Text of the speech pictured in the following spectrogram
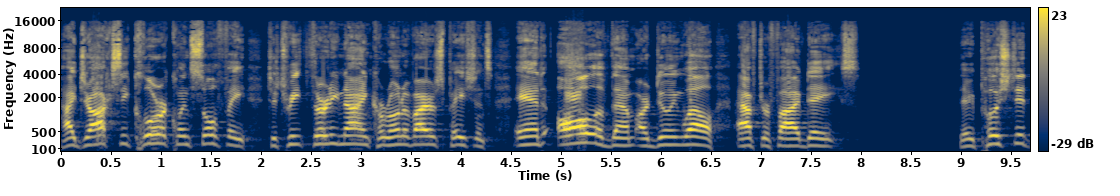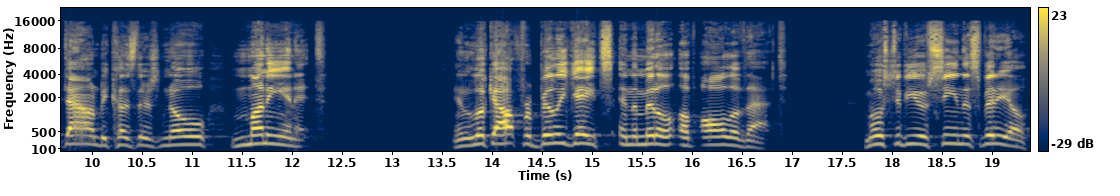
hydroxychloroquine sulfate to treat 39 coronavirus patients, and all of them are doing well after five days. They pushed it down because there's no money in it. And look out for Billy Gates in the middle of all of that. Most of you have seen this video,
